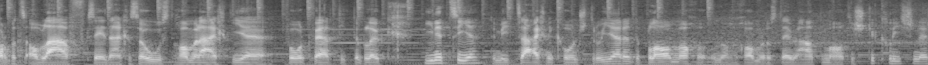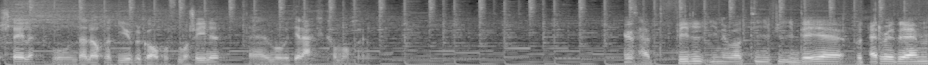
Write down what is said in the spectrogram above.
Arbeitsablauf sieht eigentlich so aus, da kann man eigentlich die vorgefertigten Blöcke reinziehen, damit Zeichnung konstruieren, den Plan machen und dann kann man aus dem automatisch Stücklisten erstellen und dann nachher die Übergabe auf die Maschine, die man direkt machen kann. Es hat viele innovative Ideen für RWDM,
